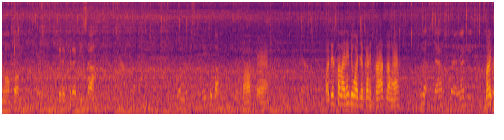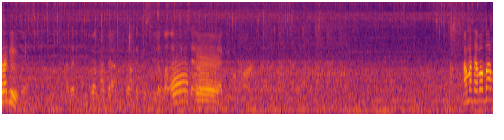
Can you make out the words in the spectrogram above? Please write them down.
melapor. Kira-kira bisa. Lebih seperti itu pak. Oke. Berarti setelah ini diwajibkan istirahat bang ya? Enggak, saya harus balik lagi. Balik lagi? Ya. Karena kebetulan ada masalah teknis di lapangan, Oh, jadi saya harus balik lagi. Nama siapa bang?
